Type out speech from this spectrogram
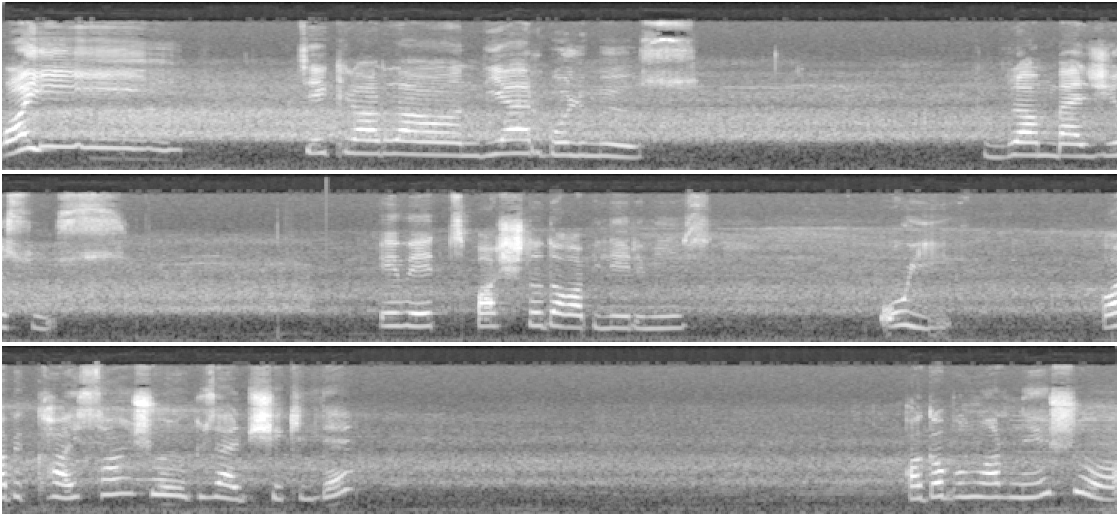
Ay! Tekrardan diğer golümüz. Grambel Jesus. Evet başladı abilerimiz. Oy. Abi kaysan şöyle güzel bir şekilde. Aga bunlar ne yaşıyor?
